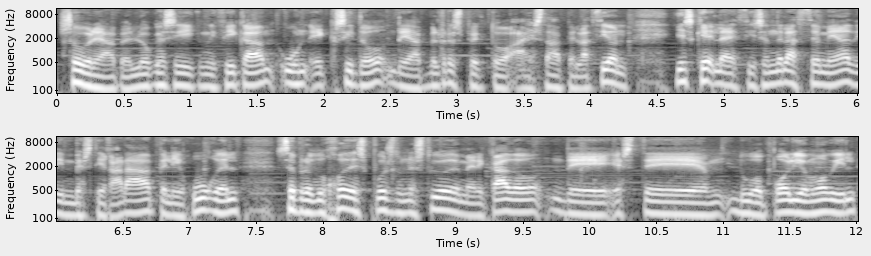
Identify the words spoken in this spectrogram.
sobre Apple, lo que significa un éxito de Apple respecto a esta apelación. Y es que la decisión de la CMA investigar a Apple y Google se produjo después de un estudio de mercado de este duopolio móvil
